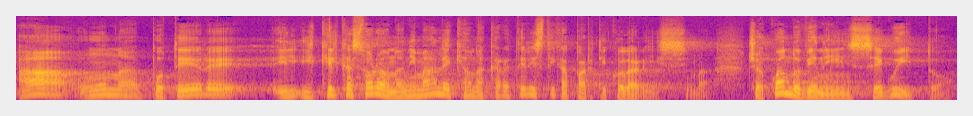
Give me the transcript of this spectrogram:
ha un potere, il, che il castoro è un animale che ha una caratteristica particolarissima, cioè quando viene inseguito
